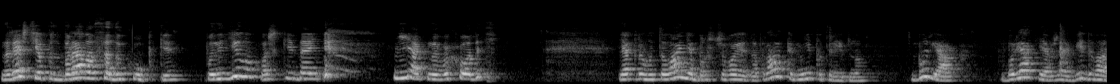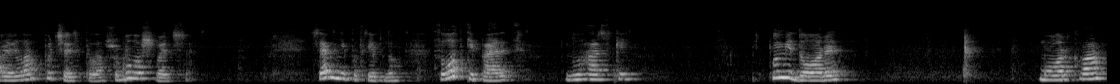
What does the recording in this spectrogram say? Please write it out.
Нарешті я позбирала все до кубки. Понеділок важкий день. Ніяк не виходить. Для приготування борщової заправки мені потрібно буряк. Буряк я вже відварила, почистила, щоб було швидше. Ще мені потрібно солодкий перець болгарський, помідори, морква,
